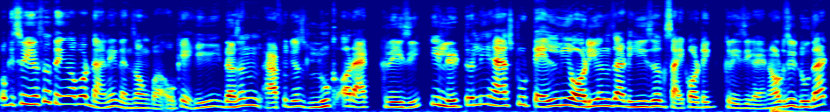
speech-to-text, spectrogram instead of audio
Okay, so here's the thing about Danny Denzongpa. Okay, he doesn't have to just look or act crazy. He literally has to tell the audience that he's a psychotic crazy guy. And how does he do that?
